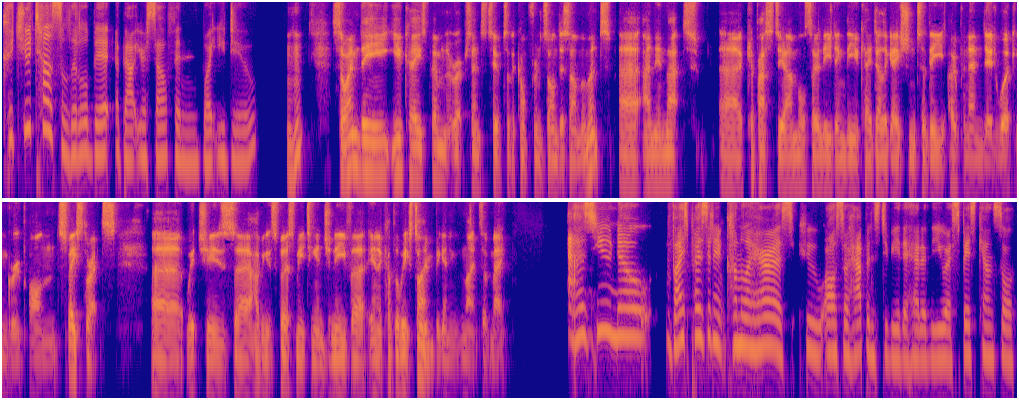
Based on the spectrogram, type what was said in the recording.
could you tell us a little bit about yourself and what you do? Mm-hmm. So I'm the UK's permanent representative to the Conference on Disarmament, uh, and in that uh, capacity, I'm also leading the UK delegation to the open-ended working group on space threats. Uh, which is uh, having its first meeting in Geneva in a couple of weeks' time, beginning the 9th of May. As you know, Vice President Kamala Harris, who also happens to be the head of the US Space Council,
